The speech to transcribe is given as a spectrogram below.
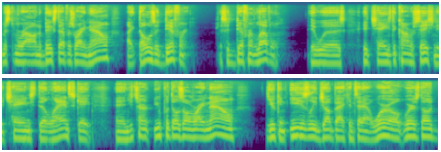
Mr. Morale and the Big Steppers right now, like those are different. It's a different level. It was it changed the conversation, it changed the landscape. And you turn you put those on right now, you can easily jump back into that world. Whereas though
